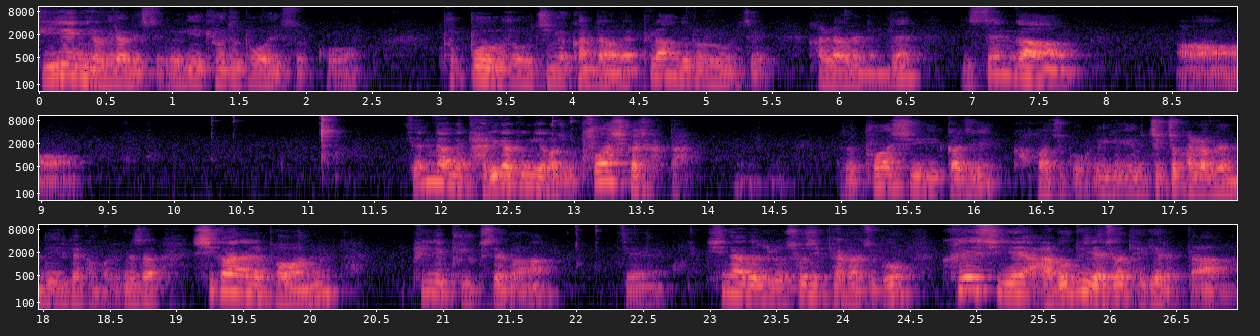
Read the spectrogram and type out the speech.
귀엔이 여기라고 했어요. 여기에 교두보가 있었고 북부로 진격한 다음에 플랑드르로 이제 가려고 했는데 이 센강 어 센강의 다리가 끊겨가지고 푸아시까지 갔다. 그래서 푸아시까지 가가지고 이게 직접 가려고 했는데 이렇게 간 거죠. 그래서 시간을 번 필리프 6세가 이제 신하들을 소집해가지고 크레시의 아부빌에서 대결했다.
